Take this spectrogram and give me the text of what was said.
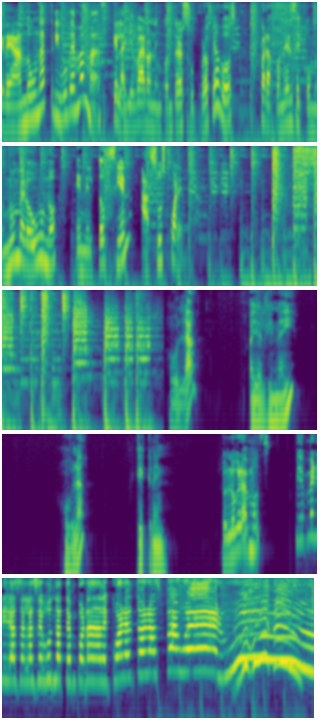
creando una tribu de mamás que la llevaron a encontrar su propia voz para ponerse como número uno en el top 100 a sus 40. ¿Hola? ¿Hay alguien ahí? ¿Hola? ¿Qué creen? Lo logramos. Bienvenidas a la segunda temporada de Cuarentonas Power. ¡Uh! ¡Qué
